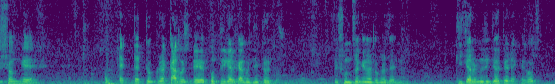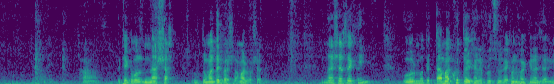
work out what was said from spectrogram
সঙ্গে একটা টুকরা কাগজ পত্রিকার কাগজ দিতে হতো। শুনছো কিনা তোমরা জানি না। কি কারণে দিতে হতো এটা কাগজ? হ্যাঁ এটাকে বলে নাসা। তোমাদের ভাষা, আমার ভাষা না। নাসাটা কি? ওর মধ্যে তামাক হতো এখানে প্রচুর, এখন হয় কিনা জানি।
